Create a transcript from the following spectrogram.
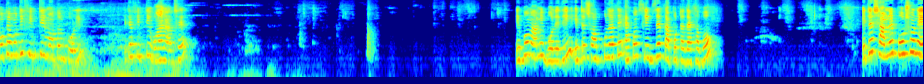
মোটামুটি ফিফটির মতন করি এটা ফিফটি ওয়ান আছে। এবং আমি বলে দিই, এটা সবগুলাতে এখন স্লিভসের কাপড়টা দেখাবো। এটা সামনের পোষণে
